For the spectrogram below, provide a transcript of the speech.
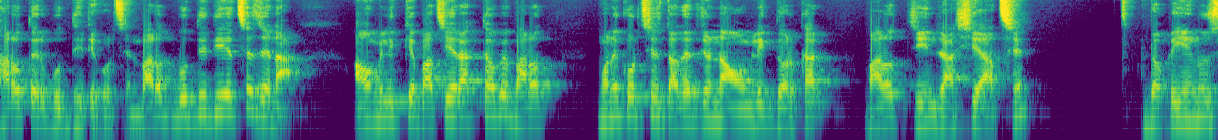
ভারতের বুদ্ধিতে করছেন। ভারত বুদ্ধি দিয়েছে যে না, আওয়ামী লীগকে বাঁচিয়ে রাখতে হবে। ভারত মনে করছে তাদের জন্য আওয়ামী লীগ দরকার। ভারত, চীন, রাশিয়া আছে। ডক্টর ইউনুস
